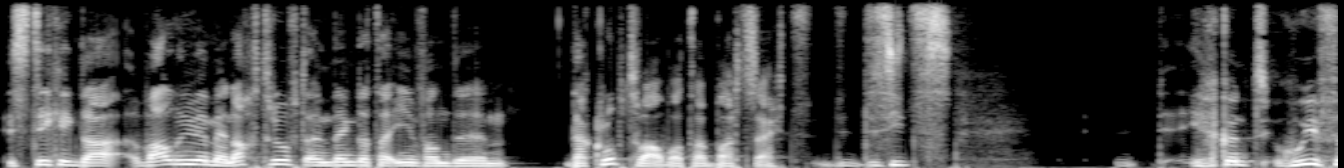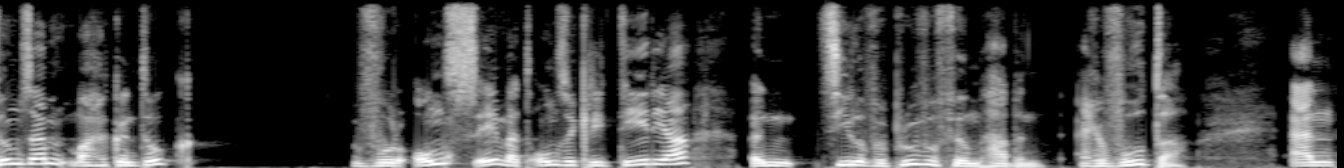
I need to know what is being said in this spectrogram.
steek ik dat wel nu in mijn achterhoofd en denk dat dat een van de... Dat klopt wel, wat dat Bart zegt. Het is iets... Je kunt goede films hebben, maar je kunt ook voor ons, met onze criteria, een seal of approval film hebben. En je voelt dat. En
